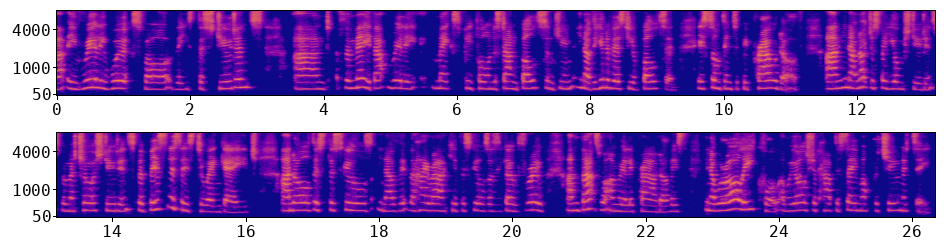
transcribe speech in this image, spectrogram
Uh, he really works for the, the students. And for me, that really makes people understand Bolton, you know, the University of Bolton is something to be proud of. And, you know, not just for young students, for mature students, for businesses to engage and all this, the schools, you know, the, the hierarchy of the schools as you go through. And that's what I'm really proud of is, you know, we're all equal and we all should have the same opportunity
